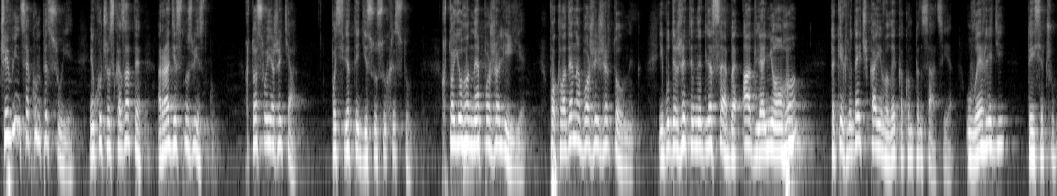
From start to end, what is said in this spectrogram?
Чи Він це компенсує? Я хочу сказати радісну звістку. Хто своє життя посвятить Ісусу Христу, хто його не пожаліє, покладе на Божий жертовник і буде жити не для себе, а для нього, таких людей чекає велика компенсація у вигляді тисячу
